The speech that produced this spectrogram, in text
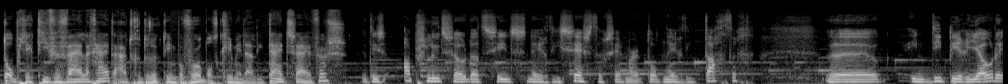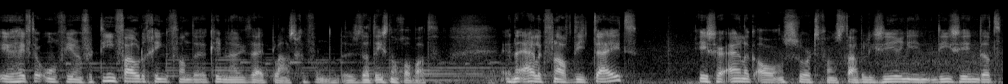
De objectieve veiligheid, uitgedrukt in bijvoorbeeld criminaliteitscijfers. Het is absoluut zo dat sinds 1960 zeg maar, tot 1980... Uh, in die periode heeft er ongeveer een vertienvoudiging van de criminaliteit plaatsgevonden. Dus dat is nogal wat. En eigenlijk vanaf die tijd is er eigenlijk al een soort van stabilisering in die zin dat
